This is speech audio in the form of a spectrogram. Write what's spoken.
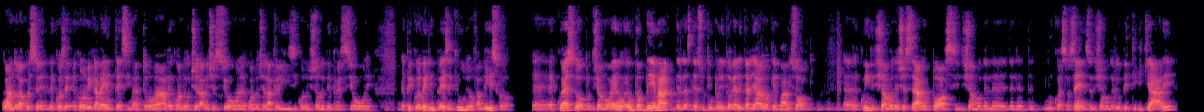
quando le cose economicamente si mettono male, quando c'è la recessione, quando c'è la crisi, quando ci sono le depressioni, le piccole e medie imprese chiudono, falliscono. Eh, e questo diciamo, è, un problema del tessuto imprenditoriale italiano che va risolto. Eh, quindi diciamo, è necessario porsi diciamo, delle, delle, de, in questo senso diciamo, degli obiettivi chiari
